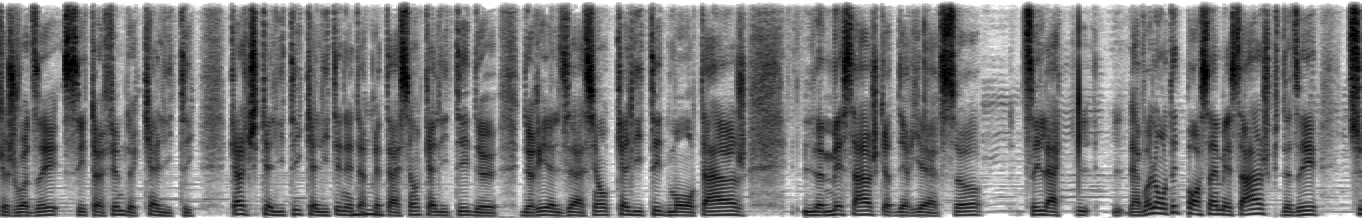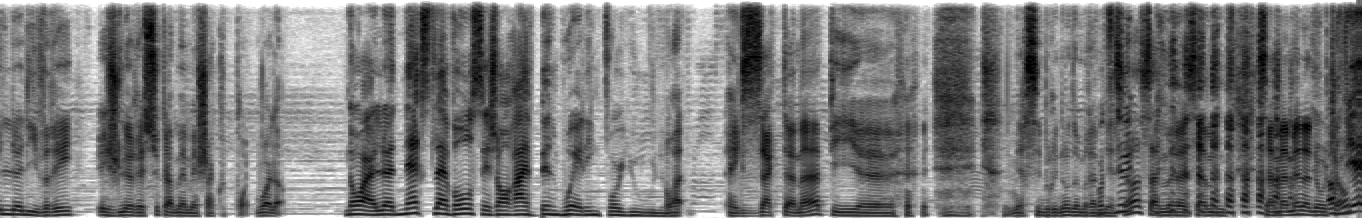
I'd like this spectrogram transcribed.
que je vais dire, c'est un film de qualité. Quand je dis qualité, qualité d'interprétation, qualité de, de réalisation, qualité de montage, le message qu'il y a derrière ça, la, la volonté de passer un message puis de dire tu l'as livré et je l'ai reçu comme un méchant coup de poing. Voilà. Non, le next level, c'est genre I've been waiting for you. là. Ouais. Exactement. Puis euh, merci Bruno de me ramener Continue. ça. Ça me- ça me- ça m'amène à d'autres choses. Reviens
